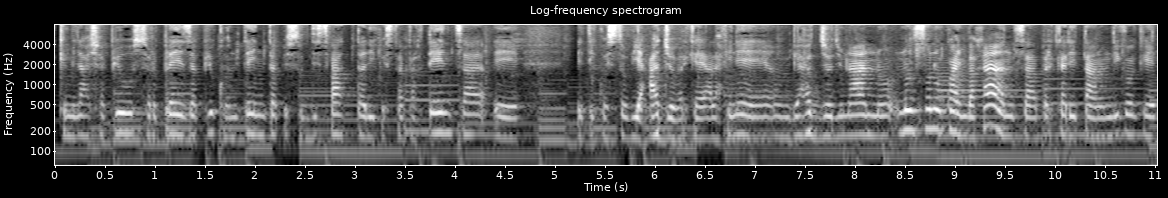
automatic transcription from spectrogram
che mi lascia più sorpresa, più contenta, più soddisfatta di questa partenza e, e, di questo viaggio, perché alla fine è un viaggio di un anno. Non sono qua in vacanza, per carità, non dico che,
